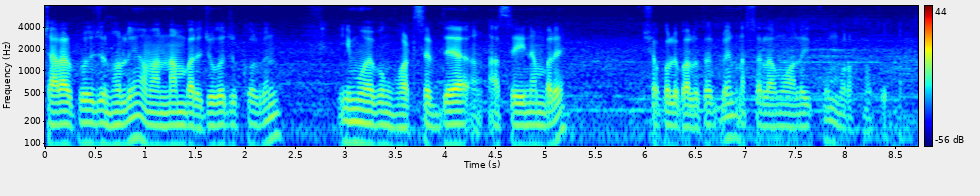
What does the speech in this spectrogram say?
চারার প্রয়োজন হলে আমার নাম্বারে যোগাযোগ করবেন। ইমো এবং হোয়াটসঅ্যাপ দেয়া আছে এই নাম্বারে। সকলে ভালো থাকবেন। আসসালামু আলাইকুম রহমতুল্লাহ।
